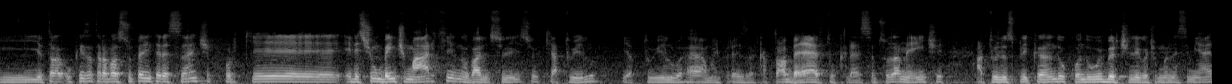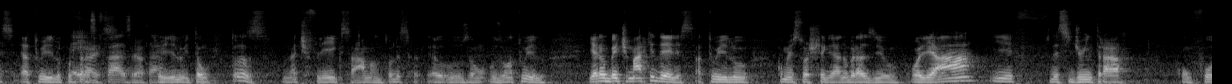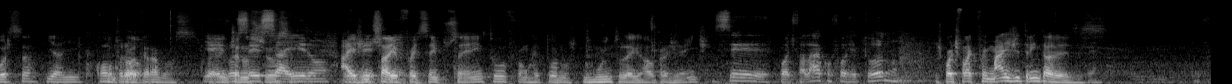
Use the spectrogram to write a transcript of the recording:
E o case da TeraVoz é super interessante porque eles tinham um benchmark no Vale do Silício, que é a Twilio, e a Twilio é uma empresa capital aberto, cresce absurdamente. A Twilio explicando, quando o Uber te liga ou te manda SMS, é a Twilio por É trás. fazem, é a tá. Twilio. Então, todas, Netflix, Amazon, todas usam, usam a Twilio. E era o benchmark deles. A Twilio começou a chegar no Brasil, olhar e decidiu entrar com força e aí comprou, Comprou. a TeraVoz. E aí A gente vocês saíram. Aí a gente saiu, foi 100%, foi um retorno muito legal pra gente. Você pode falar qual foi o retorno? A gente pode falar que foi mais de 30 vezes.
